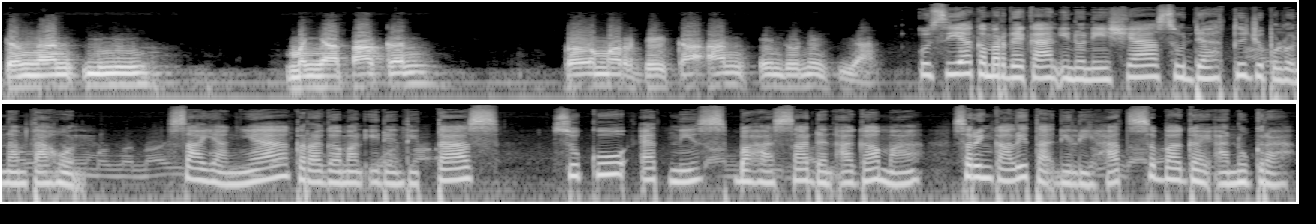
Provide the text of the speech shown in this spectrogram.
dengan ini menyatakan kemerdekaan Indonesia. Usia kemerdekaan Indonesia sudah 76 tahun. Sayangnya, keragaman identitas, suku, etnis, bahasa, dan agama sering kali tak dilihat sebagai anugerah.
